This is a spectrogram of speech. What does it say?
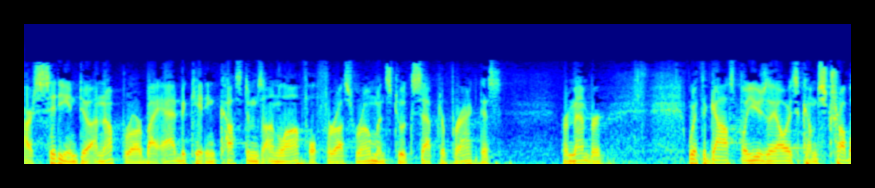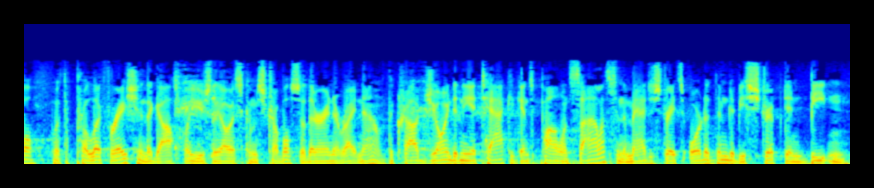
our city into an uproar by advocating customs unlawful for us Romans to accept or practice. Remember, with the gospel usually always comes trouble. With the proliferation of the gospel usually always comes trouble, so they're in it right now. The crowd joined in the attack against Paul and Silas, and the magistrates ordered them to be stripped and beaten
